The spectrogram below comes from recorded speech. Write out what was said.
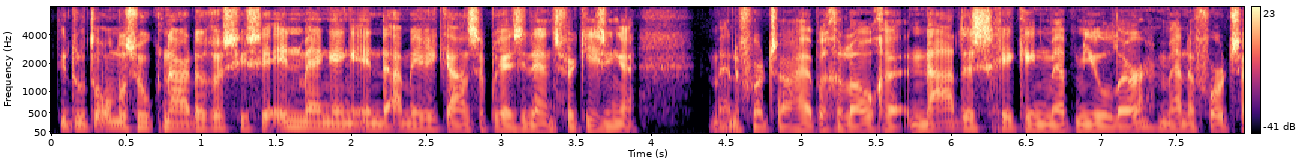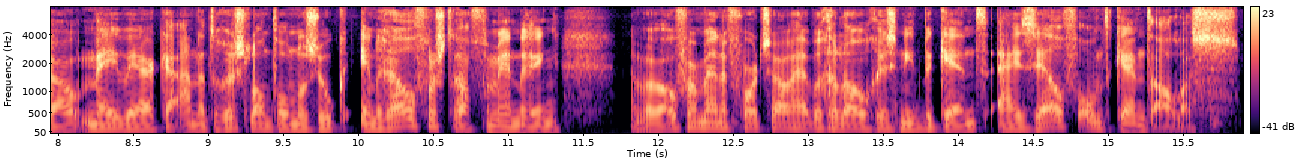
Die doet onderzoek naar de Russische inmenging... in de Amerikaanse presidentsverkiezingen. Manafort zou hebben gelogen na de schikking met Mueller. Manafort zou meewerken aan het Ruslandonderzoek... in ruil voor strafvermindering. Waarover Manafort zou hebben gelogen is niet bekend. Hij zelf ontkent alles.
